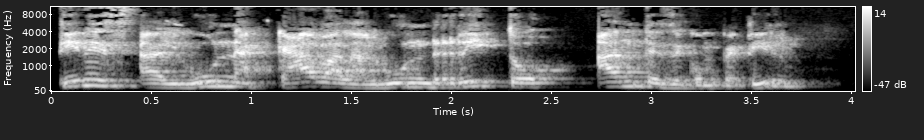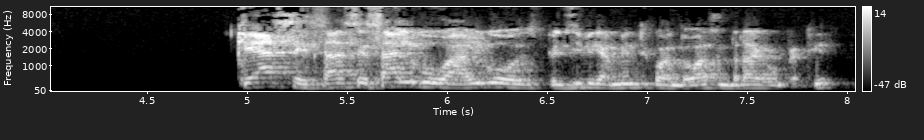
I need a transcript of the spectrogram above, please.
¿Tienes alguna cábala, algún rito antes de competir? ¿Qué haces? ¿Haces algo, algo específicamente cuando vas a entrar a competir?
